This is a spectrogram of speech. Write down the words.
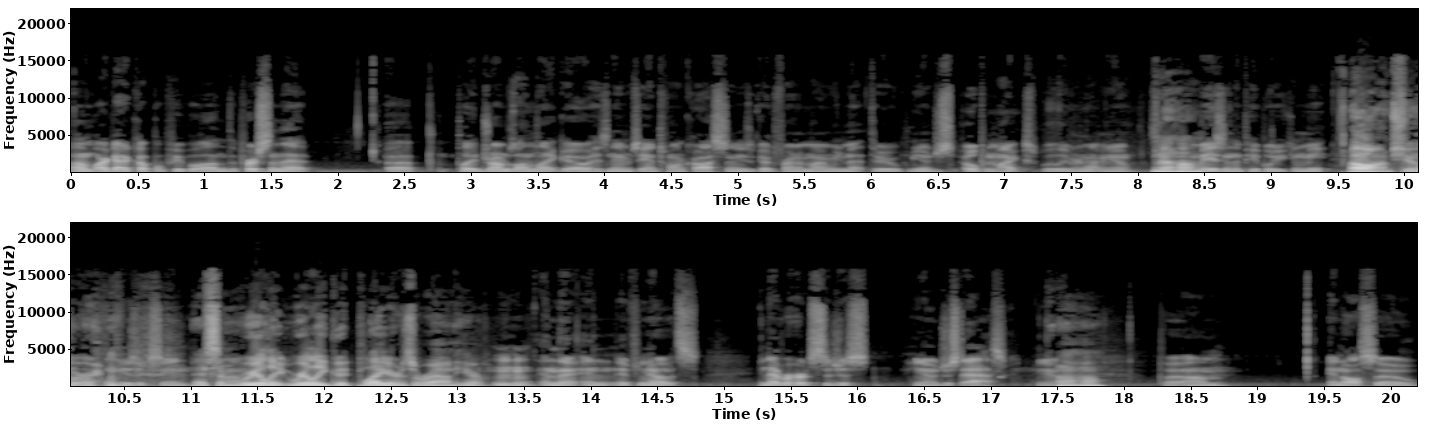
Um, I got a couple people. Um, the person that uh, played drums on Let Go, his name's Antoine Costin. He's a good friend of mine. We met through you know just open mics. Believe it or not, you know, Uh-huh. amazing the people you can meet. Oh, I'm sure. music scene. There's some really, really good players around here. hmm And the, and if you know, it's it never hurts to just you know just ask. You know, Uh huh. but um, and also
